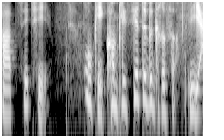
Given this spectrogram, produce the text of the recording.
HCT. Okay, komplizierte Begriffe. Ja.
